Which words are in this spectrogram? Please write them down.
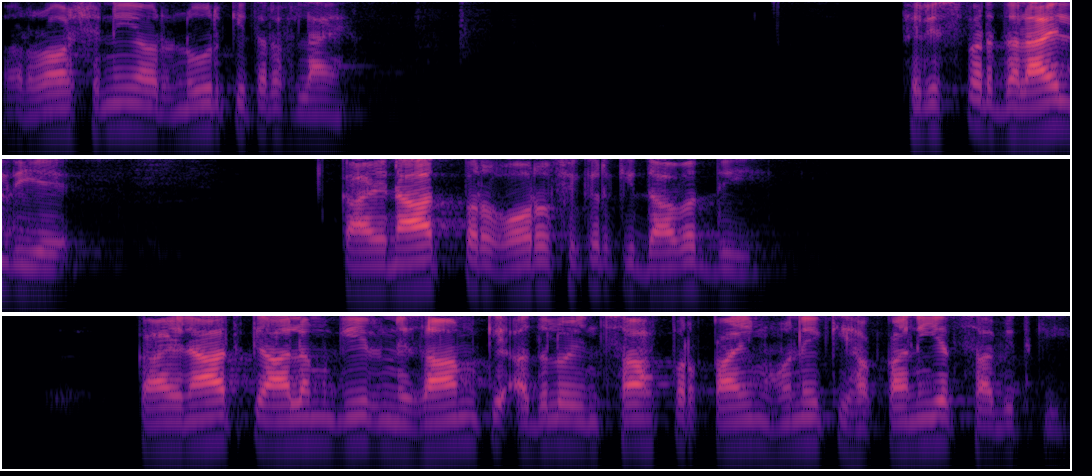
روشنی اور نور کی طرف لائیں۔ پھر اس پر دلائل دیے، کائنات پر غور و فکر کی دعوت دی، کائنات کے عالمگیر نظام کے عدل و انصاف پر قائم ہونے کی حقانیت ثابت کی۔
